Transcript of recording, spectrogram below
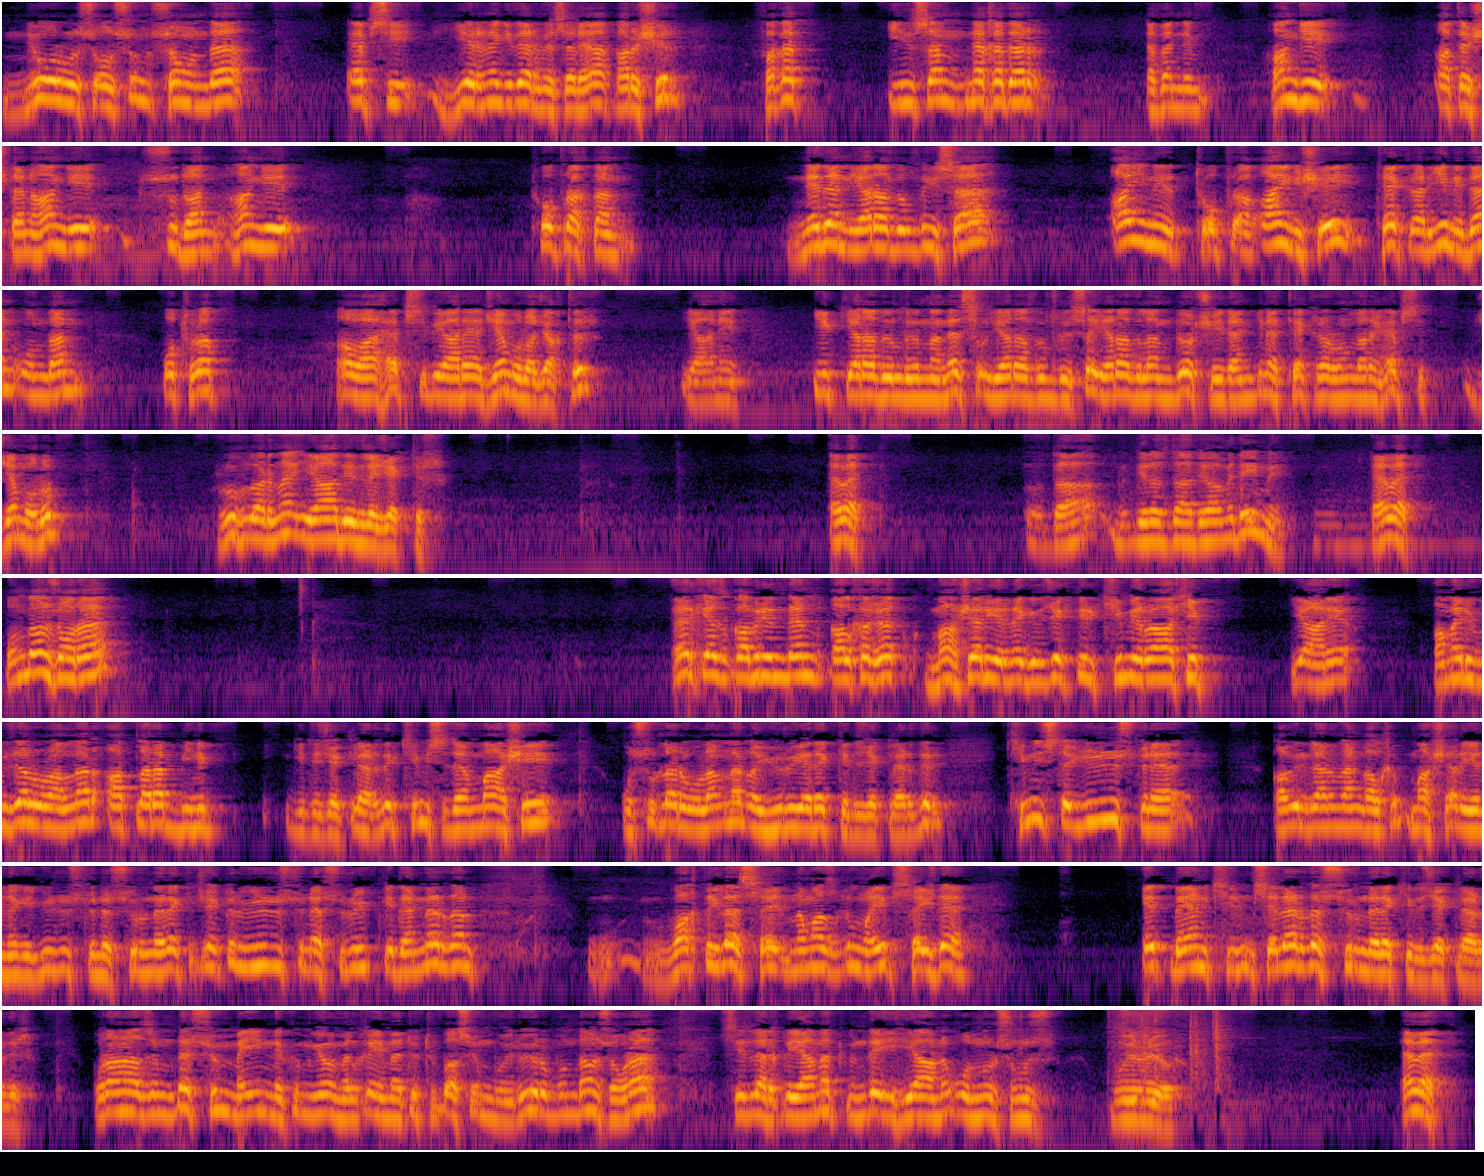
ne olursa olsun sonunda hepsi yerine gider mesela, karışır. Fakat insan ne kadar efendim hangi ateşten, hangi sudan, hangi topraktan neden yaratıldıysa aynı toprak, aynı şey tekrar yeniden ondan o turap, hava hepsi bir araya cem olacaktır. Yani ilk yaratıldığında nasıl yaratıldıysa yaratılan dört şeyden yine tekrar onların hepsi cem olup ruhlarına iade edilecektir. Evet. Daha biraz daha devam edeyim mi? Evet. Ondan sonra herkes kabrinden kalkacak, mahşer yerine gidecektir. Kimi rakip yani ameli güzel olanlar atlara binip gideceklerdir. Kimisi de maaşı usulları olanlar da yürüyerek gideceklerdir. Kimisi de yüz üstüne kabirlerinden kalkıp mahşer yerine yüz üstüne sürünerek gidecektir. Yüz üstüne sürüyüp gidenlerden vaktiyle namaz kılmayıp secde etmeyen kimseler de sürünerek gideceklerdir. Kur'an-ı Azim'de sümme innekum yevmel kıymetü tübasın buyuruyor. Bundan sonra sizler kıyamet günde ihyanı olunursunuz buyuruyor. Evet.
